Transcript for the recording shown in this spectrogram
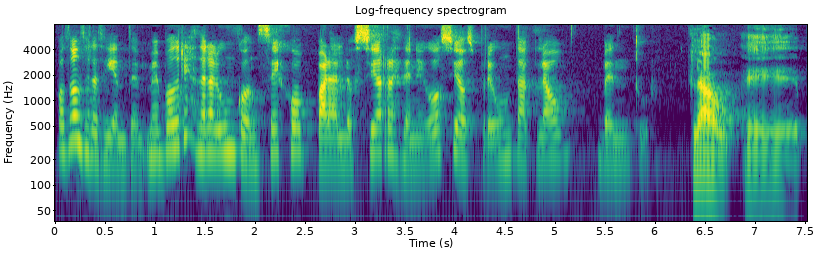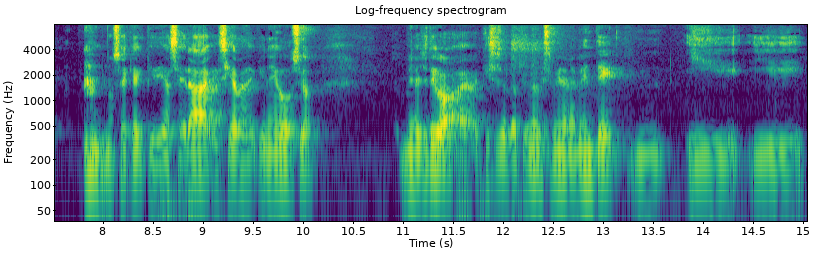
Pasamos a la siguiente. ¿Me podrías dar algún consejo para los cierres de negocios? Pregunta Clau Ventur. Clau, eh, no sé qué actividad será, el cierre de qué negocio. Mira, yo te digo, ah, qué sé yo, lo primero que se me viene a la mente mm, y, y-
